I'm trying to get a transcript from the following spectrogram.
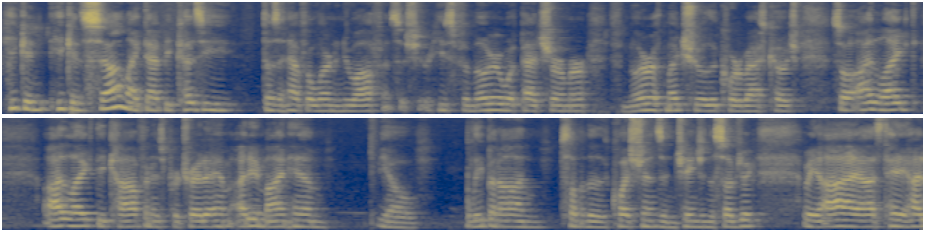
he can he can sound like that because he doesn't have to learn a new offense this year. He's familiar with Pat Shurmur, familiar with Mike Shula, the quarterbacks coach. So I liked I liked the confidence portrayed of him. I didn't mind him, you know, bleeping on some of the questions and changing the subject. I mean, I asked, hey, how,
